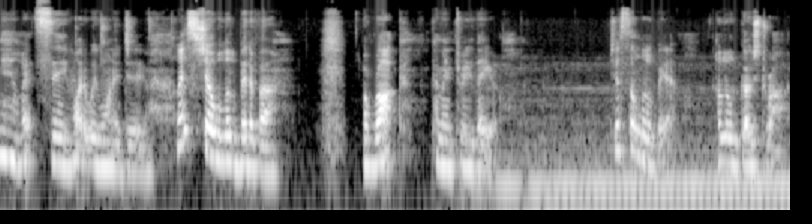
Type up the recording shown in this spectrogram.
Now let's see, what do we want to do? Let's show a little bit of a, a rock coming through there. Just a little bit, a little ghost rock.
